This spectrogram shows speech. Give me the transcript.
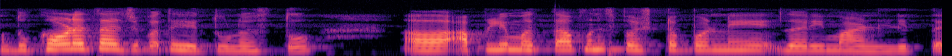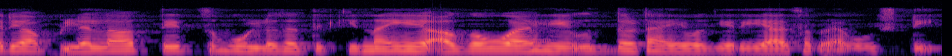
दुखावण्याचा अजिबात हेतू नसतो. आपली मतं आपण स्पष्टपणे जरी मांडली तरी आपल्याला तेच बोललं जातं की नाही आगाऊ हो आहे उद्धट आहे वगैरे या सगळ्या गोष्टी.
